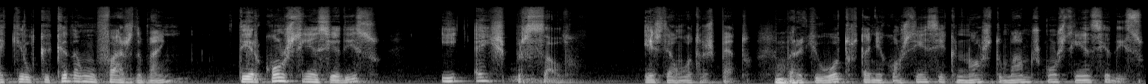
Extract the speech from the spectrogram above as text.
aquilo que cada um faz de bem, ter consciência disso e expressá-lo. Este é um outro aspecto, para que o outro tenha consciência que nós tomamos consciência disso.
